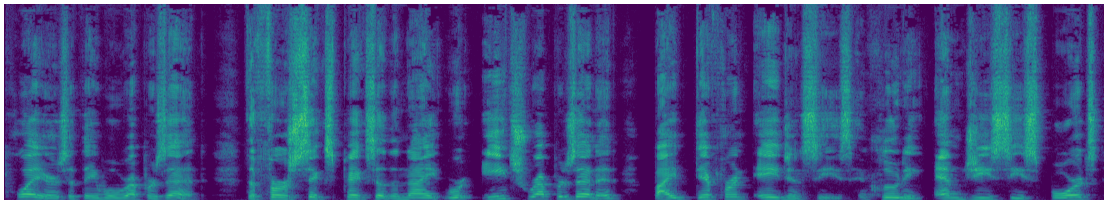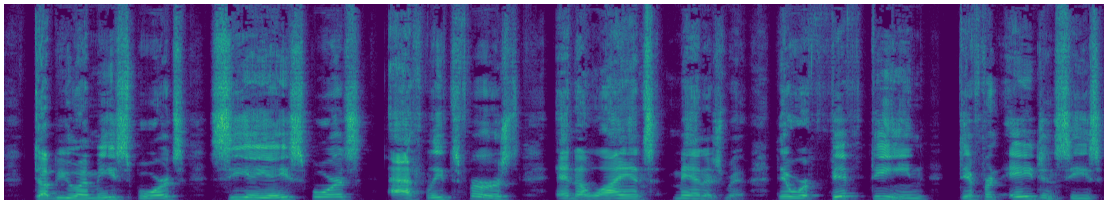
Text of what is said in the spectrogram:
players that they will represent. The first six picks of the night were each represented by different agencies, including MGC Sports, WME Sports, CAA Sports, Athletes First, and Alliance Management. There were 15 different agencies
